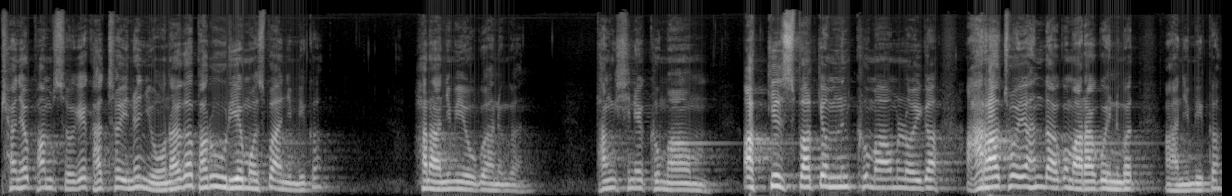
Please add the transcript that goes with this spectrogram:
편협함 속에 갇혀 있는 요나가 바로 우리의 모습 아닙니까? 하나님이 요구하는 건 당신의 그 마음, 아낄 수밖에 없는 그 마음을 너희가 알아줘야 한다고 말하고 있는 것 아닙니까?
